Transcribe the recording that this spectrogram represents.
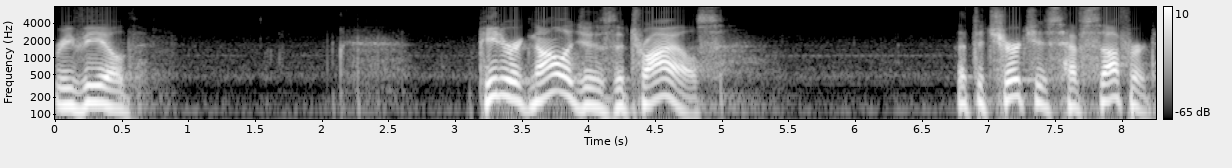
revealed. Peter acknowledges the trials that the churches have suffered.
